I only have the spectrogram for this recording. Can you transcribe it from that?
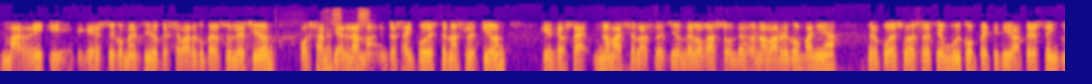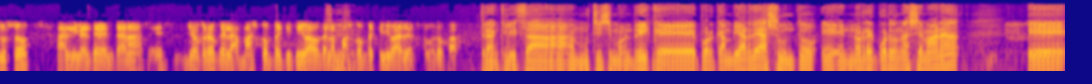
más Ricky, que estoy convencido que se va a recuperar su lesión, o Santi Aldama. Entonces ahí puede ser una selección que, o sea, no va a ser la selección de Logasol, de Navarro y compañía, pero puede ser una selección muy competitiva. Pero esta incluso al nivel de ventanas es yo creo que la más competitiva o de las sí, más sí. competitivas de toda Europa. Tranquiliza muchísimo, Enrique. Por cambiar de asunto, eh, no recuerdo una semana eh,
